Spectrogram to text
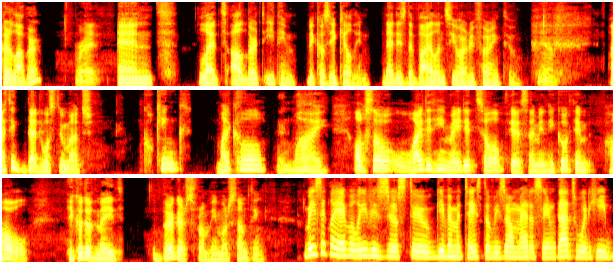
her lover, Right. and let Albert eat him because he killed him. That is the violence you are referring to. Yeah. I think that was too much. Cooking Michael, why? Also, why did he made it so obvious? I mean, he cooked him whole. He could have made burgers from him or something. Basically, I believe it's just to give him a taste of his own medicine. That's what he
